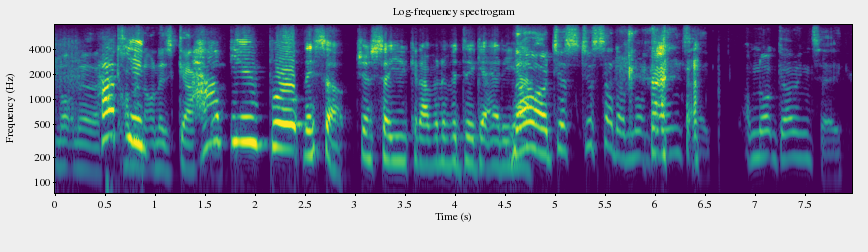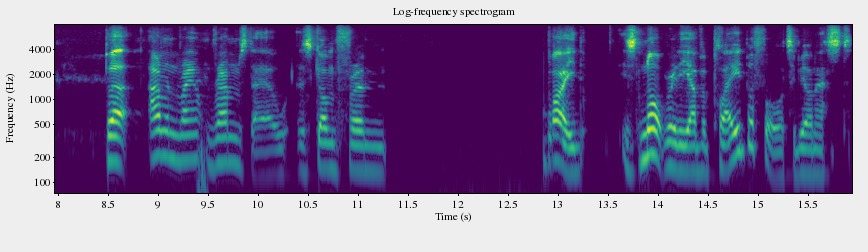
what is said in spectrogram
not gonna Have comment you- on his gaffer. Have you brought this up just so you can have another dig at Eddie? No, Howe? I just just said I'm not going to. I'm not going to. But Aaron Ramsdale has gone from. He- he's not really ever played before, to be honest.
